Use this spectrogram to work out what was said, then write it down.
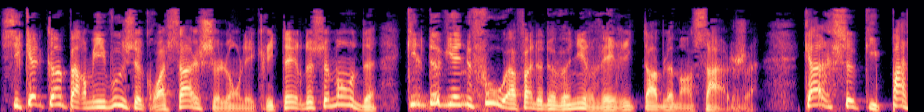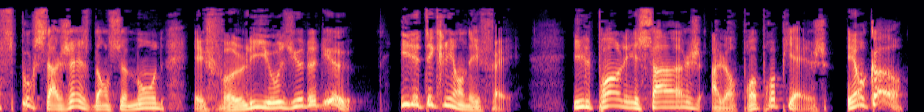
Si quelqu'un parmi vous se croit sage selon les critères de ce monde, qu'il devienne fou afin de devenir véritablement sage. Car ce qui passe pour sagesse dans ce monde est folie aux yeux de Dieu. Il est écrit en effet, il prend les sages à leur propre piège. Et encore,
